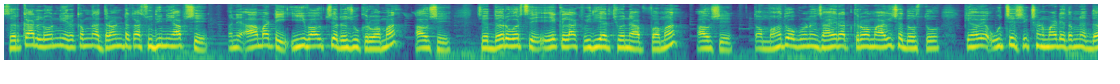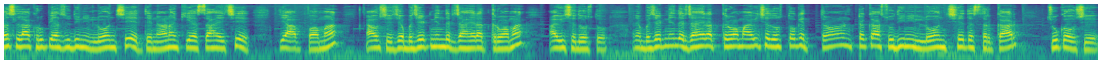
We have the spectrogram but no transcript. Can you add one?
સરકાર લોનની રકમના ત્રણ ટકા સુધીની આપશે અને આ માટે ઈ વાઉચર રજૂ કરવામાં આવશે, જે દર વર્ષે એક લાખ વિદ્યાર્થીઓને આપવામાં આવશે. તો મહત્વપૂર્ણ જાહેરાત કરવામાં આવી છે દોસ્તો કે હવે ઉચ્ચ શિક્ષણ માટે તમને દસ લાખ રૂપિયા સુધીની લોન છે, તે નાણાકીય સહાય છે, તે આપવામાં આવશે, જે બજેટની અંદર જાહેરાત કરવામાં આવી છે દોસ્તો. અને બજેટની અંદર જાહેરાત કરવામાં આવી છે દોસ્તો કે ત્રણ ટકા સુધીની લોન છે તે સરકાર ચૂકવશે.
